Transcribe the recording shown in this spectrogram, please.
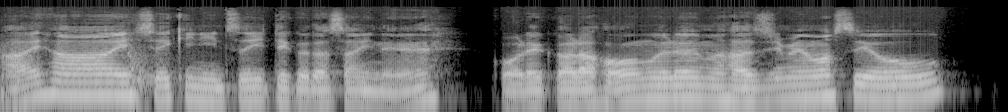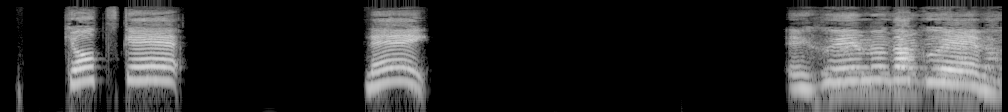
はいはい、席についてくださいね。これからホームルーム始めますよ。気をつけレイ !FM 学園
